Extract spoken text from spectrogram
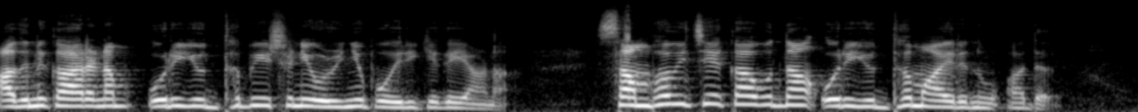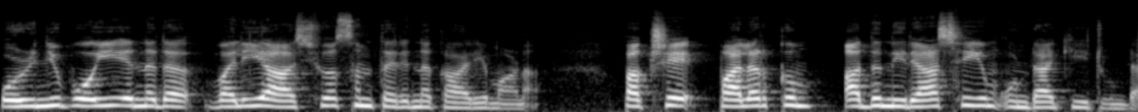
അതിന് കാരണം ഒരു യുദ്ധഭീഷണി ഒഴിഞ്ഞു പോയിരിക്കുകയാണ്. സംഭവിച്ചേക്കാവുന്ന ഒരു യുദ്ധമായിരുന്നു അത്. ഒഴിഞ്ഞുപോയി എന്നത് വലിയ ആശ്വാസം തരുന്ന കാര്യമാണ്. പക്ഷേ പലർക്കും അത് നിരാശയും ഉണ്ടാക്കിയിട്ടുണ്ട്.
